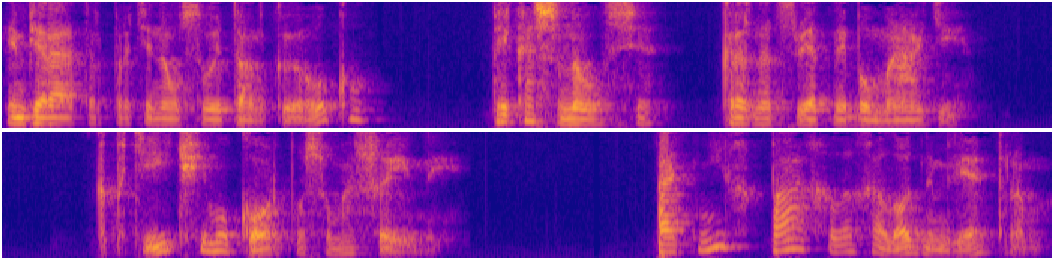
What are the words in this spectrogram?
Император протянул свою тонкую руку, прикоснулся к разноцветной бумаге, к птичьему корпусу машины. От них пахло холодным ветром.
